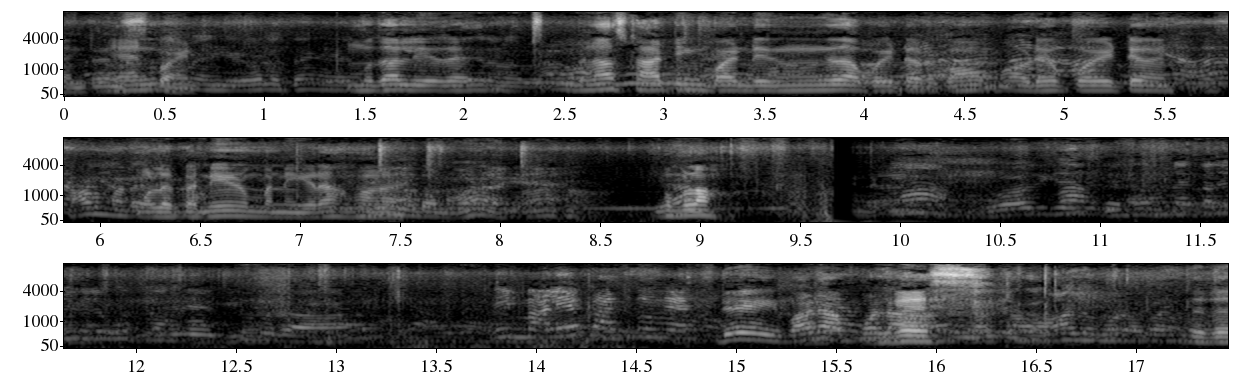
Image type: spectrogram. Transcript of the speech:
என்ட்ரன்ஸ் பாயிண்ட் முதல் இது இப்படின்னா ஸ்டார்டிங் பாயிண்ட் இருந்து தான் போயிட்டு இருக்கோம் அப்படியே போயிட்டு உங்களை கண்டினியூ பண்ணிக்கிறேன் வாங்க போகலாம் கைஸ் இது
